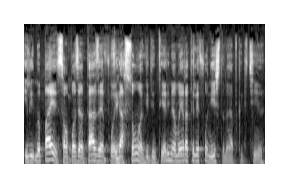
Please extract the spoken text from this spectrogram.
Ele, meu pai são aposentados, é, foi Sim. garçom a vida inteira e minha mãe era telefonista na época que tinha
